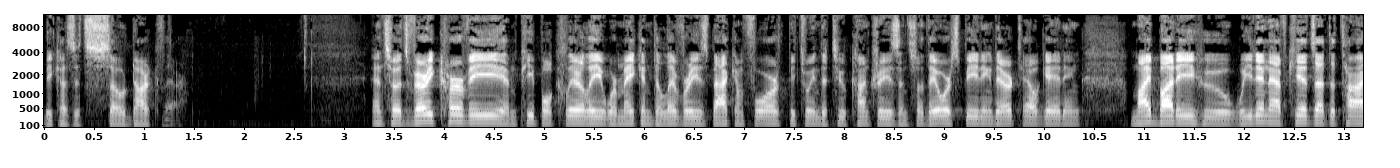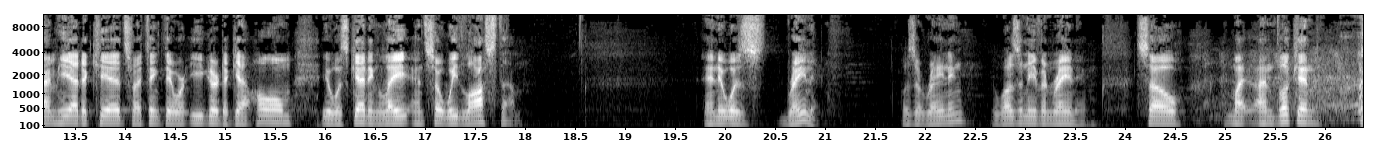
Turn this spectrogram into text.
because it's so dark there. And so it's very curvy, and people clearly were making deliveries back and forth between the two countries. And so they were speeding, they were tailgating. My buddy, who we didn't have kids at the time, he had a kid, so I think they were eager to get home. It was getting late, and so we lost them. And it was raining. Was it raining? It wasn't even raining. So my, I'm looking.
